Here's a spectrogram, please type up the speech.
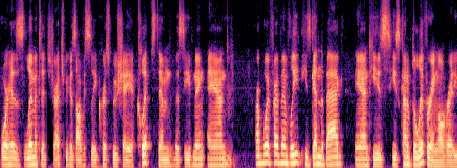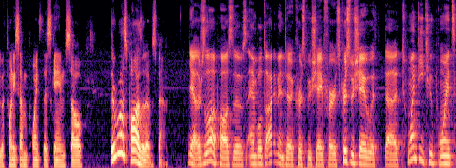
for his limited stretch because obviously Chris Boucher eclipsed him this evening. And mm-hmm. our boy Fred VanVleet, he's getting the bag and he's he's kind of delivering already with 27 points this game. So there was positives, Ben. Yeah, there's a lot of positives, and we'll dive into Chris Boucher first. Chris Boucher with uh, 22 points,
